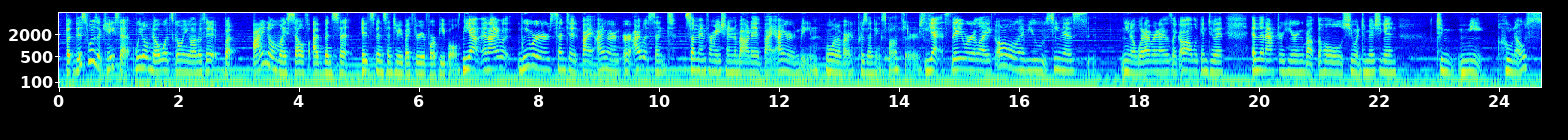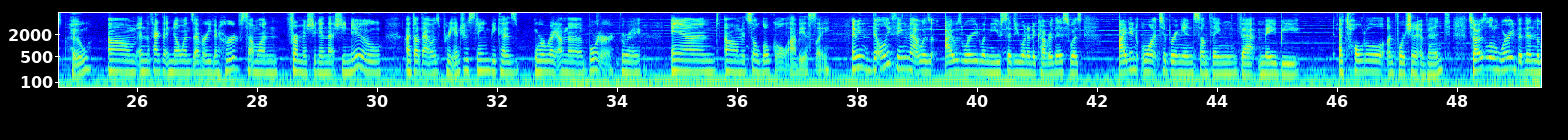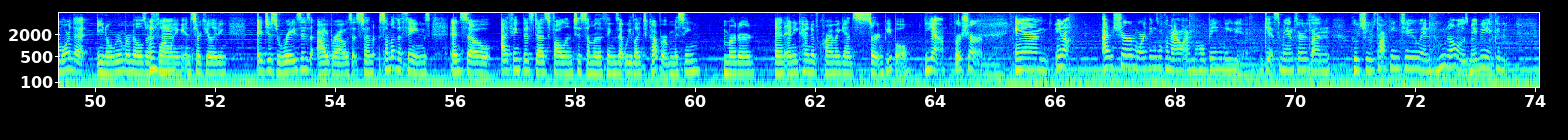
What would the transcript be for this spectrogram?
But this was a case that we don't know what's going on with it. But I know myself, I've been sent. It's been sent to me by three or four people. Yeah, and I we were sent it by Iron, or I was sent some information about it by Iron Bean. One of our presenting sponsors. Yes, they were like, "Oh, have you seen this?" You know, whatever. And I was like, "Oh, I'll look into it." And then after hearing about the whole, she went to Michigan to meet who knows who, um, and the fact that no one's ever even heard of someone from Michigan that she knew, I thought that was pretty interesting because we're right on the border, Right. and um, it's so local, obviously. I mean, the only thing that was I was worried when you said you wanted to cover this was I didn't want to bring in something that may be a total unfortunate event. So I was a little worried, but then the more that, you know, rumor mills are flowing and circulating, it just raises eyebrows at some some of the things. And so I think this does fall into some of the things that we like to cover, missing, murdered, and any kind of crime against certain people. Yeah, for sure. And, you know, I'm sure more things will come out. I'm hoping we get some answers on who she was talking to, and who knows, maybe it could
